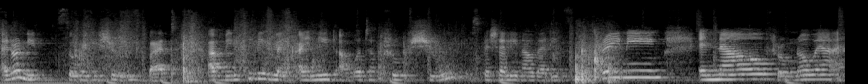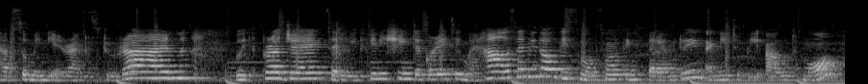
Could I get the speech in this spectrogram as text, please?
I don't need so many shoes but I've been feeling like I need a waterproof shoe especially now that it's raining. And now from nowhere I have so many errands to run with projects and with finishing decorating my house. And with all these small small things that I'm doing I need to be out more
